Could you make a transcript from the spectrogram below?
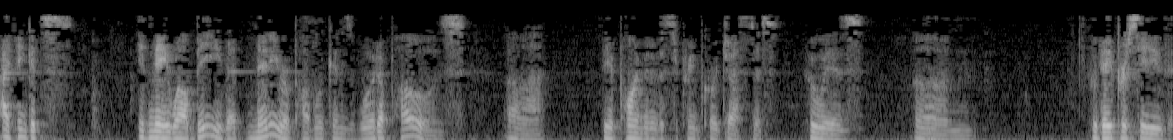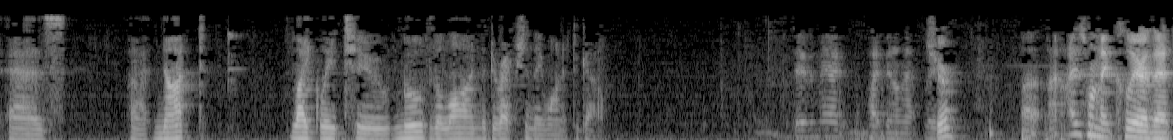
I think it's it may well be that many Republicans would oppose uh, the appointment of a Supreme Court justice who is um, who they perceive as uh, not likely to move the law in the direction they want it to go. David, may I pipe in on that, please? Sure. Uh, I just want to make clear that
